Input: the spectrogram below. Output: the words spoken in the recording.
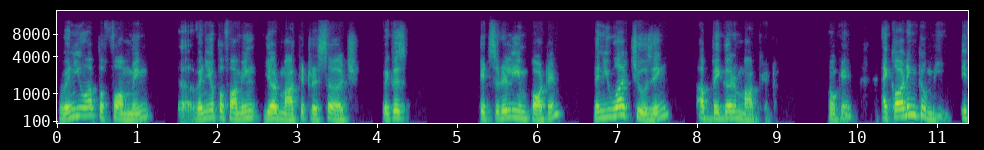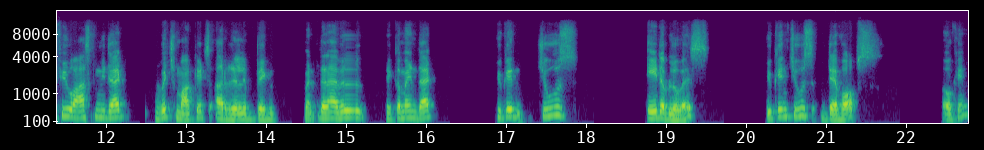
when you are performing uh, when you're performing your market research because it's really important then you are choosing a bigger market Okay. According to me, if you ask me that which markets are really big, then I will recommend that you can choose AWS, you can choose DevOps, okay?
